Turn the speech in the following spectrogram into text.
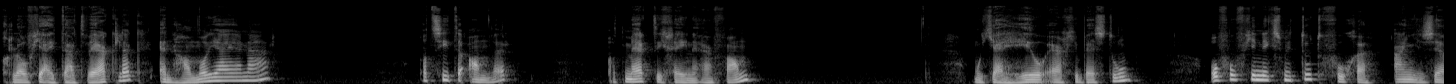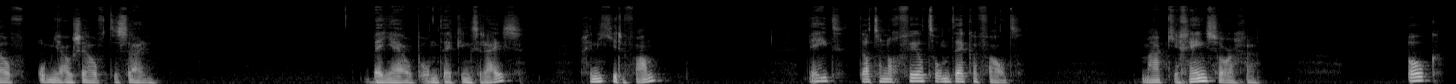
Geloof jij daadwerkelijk en handel jij ernaar? Wat ziet de ander? Wat merkt diegene ervan? Moet jij heel erg je best doen? Of hoef je niks meer toe te voegen aan jezelf om jouzelf te zijn? Ben jij op ontdekkingsreis? Geniet je ervan? Weet dat er nog veel te ontdekken valt. Maak je geen zorgen. Ook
